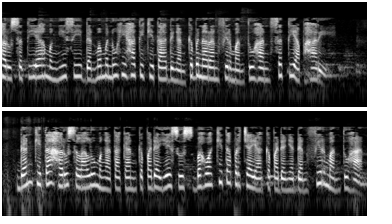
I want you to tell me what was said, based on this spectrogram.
harus setia mengisi dan memenuhi hati kita dengan kebenaran firman Tuhan setiap hari. Dan kita harus selalu mengatakan kepada Yesus bahwa kita percaya kepadanya dan firman Tuhan.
